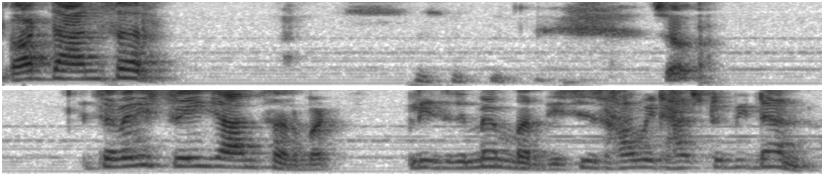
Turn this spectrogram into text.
Got the answer? so, it's a very strange answer, but please remember this is how it has to be done.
